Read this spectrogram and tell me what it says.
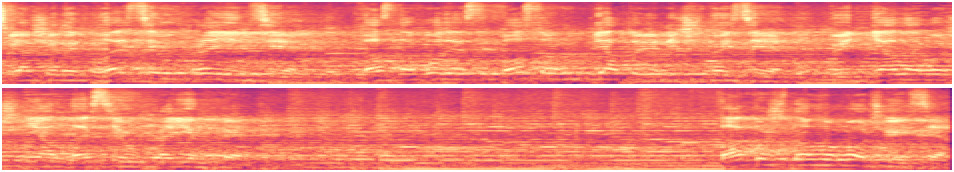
присвячених Лесі Українці та з нагоди 145-ї річниці від дня народження Лесі Українки. Також нагороджується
